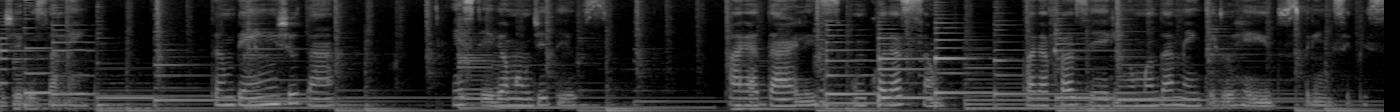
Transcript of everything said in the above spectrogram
a Jerusalém. Também em Judá esteve a mão de Deus para dar-lhes um coração para fazerem o mandamento do rei e dos príncipes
